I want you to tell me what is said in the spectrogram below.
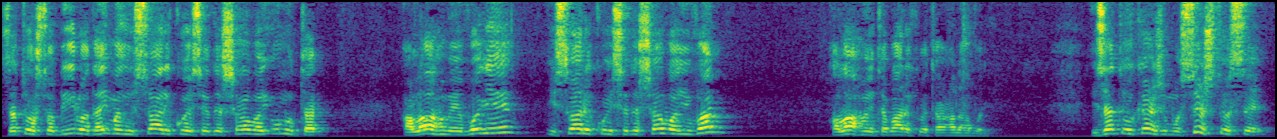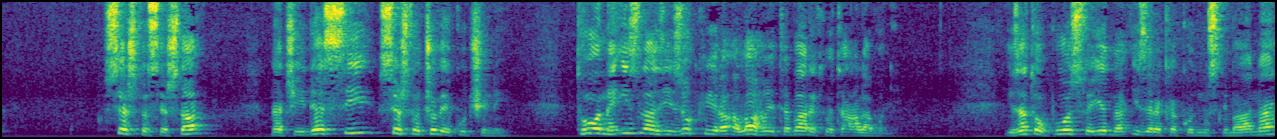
Zato što bilo da imaju stvari koje se dešavaju unutar Allahove volje i stvari koje se dešavaju van Allahove tabarak wa ta'ala volje. I zato kažemo sve što se, sve što se šta, znači desi, sve što čovjek učini, to ne izlazi iz okvira Allahove tabarak wa ta'ala volje. I zato postoji jedna izreka kod muslimana,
